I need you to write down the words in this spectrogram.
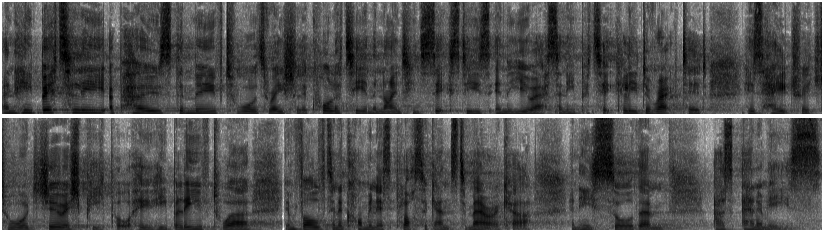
And he bitterly opposed the move towards racial equality in the 1960s in the US, and he particularly directed his hatred towards Jewish people who he believed were involved in a communist plot against America, and he saw them as enemies.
